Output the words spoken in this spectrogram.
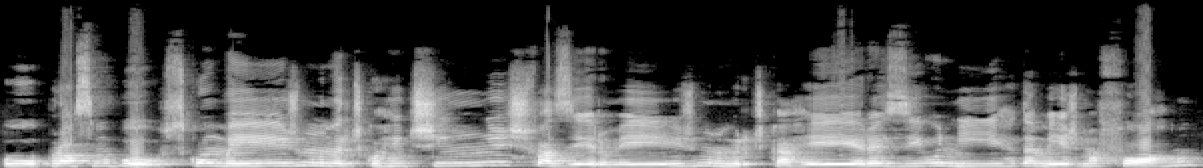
o próximo bolso com o mesmo número de correntinhas, fazer o mesmo número de carreiras e unir da mesma forma,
